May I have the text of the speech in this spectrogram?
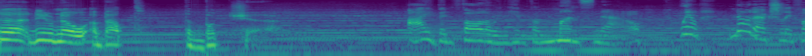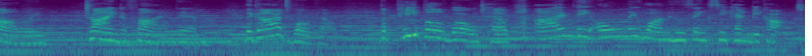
uh, do you know about the butcher? I've been following him for months now. Well, not actually following, trying to find him. The guards won't help. The people won't help. I'm the only one who thinks he can be caught.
